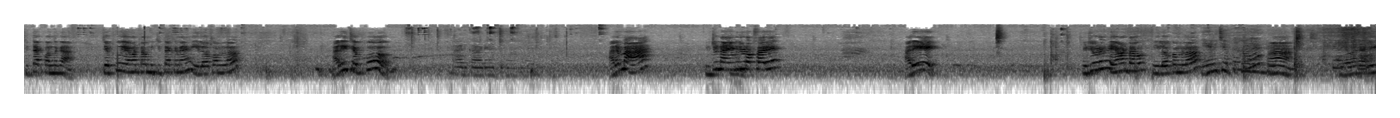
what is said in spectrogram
చిట్టక్క కొందగా. చెప్పు ఏమంటావు మీ చిట్టక్కనే ఈ లోకంలో? హరి చెప్పు. అరేమ్మా. ఇంచు నా ఏమి చూడు ఒకసారి. హరి. ఇటు చూడు ఏమంటావు ఈ లోకంలో? ఏమి ఆ, ఏమనాలి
